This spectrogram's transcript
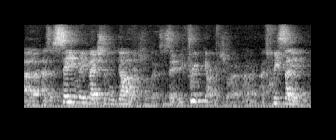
uh, as a savory vegetable garnish, although it's a savory fruit garnish or a, a frisané.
